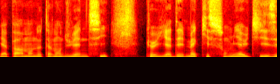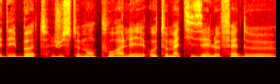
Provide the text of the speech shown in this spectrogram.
et apparemment notamment du NC, qu'il y a des mecs qui se sont mis à utiliser des bots justement pour aller automatiser le fait de,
